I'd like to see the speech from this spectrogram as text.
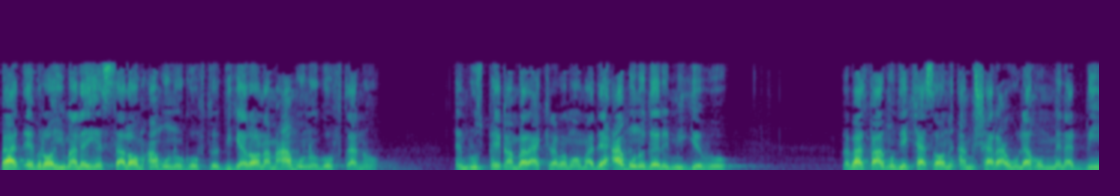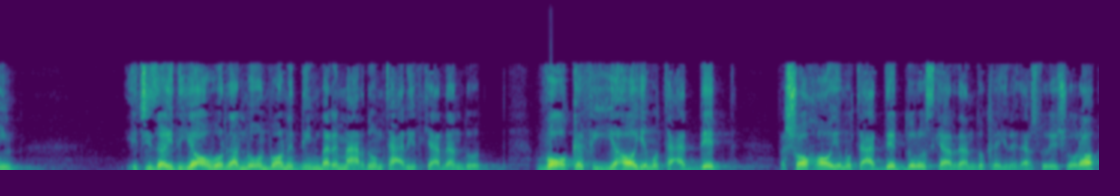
بعد ابراهیم علیه السلام همونو گفت و دیگران هم همونو گفتن و امروز پیغمبر اکرم هم آمده همونو داره میگه و و بعد فرمود یه کسان ام شرعو لهم من الدین. یه چیزای دیگه آوردن به عنوان دین برای مردم تعریف کردند و واقفیه های متعدد و شاخه های متعدد درست کردند و غیره. در سوره شورا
